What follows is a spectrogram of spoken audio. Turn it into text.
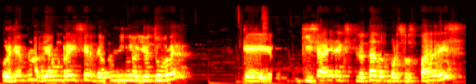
Por ejemplo, había un racer de un niño youtuber que quizá era explotado por sus padres.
